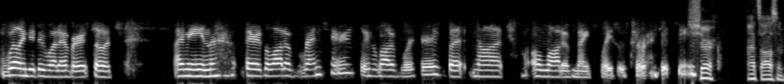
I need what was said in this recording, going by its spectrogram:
willing to do whatever. So it's, I mean, there's a lot of renters, there's a lot of workers, but not a lot of nice places to rent. It seems. Sure. That's awesome.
